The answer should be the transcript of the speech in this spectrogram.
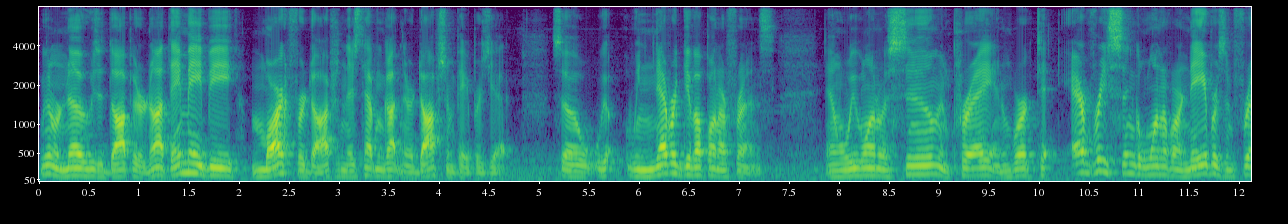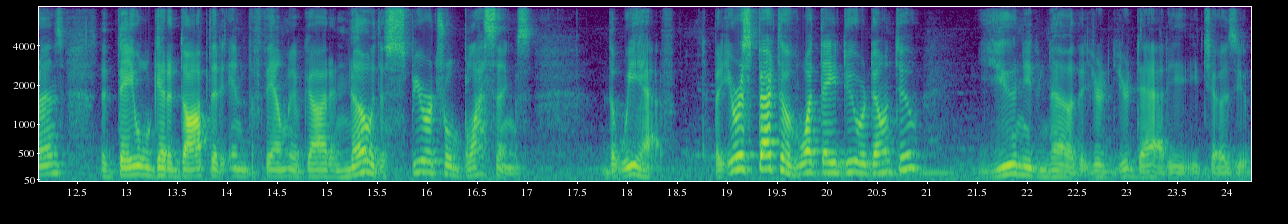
we don't know who's adopted or not. They may be marked for adoption. They just haven't gotten their adoption papers yet. So we, we never give up on our friends. And we want to assume and pray and work to every single one of our neighbors and friends that they will get adopted into the family of God and know the spiritual blessings that we have. But irrespective of what they do or don't do, you need to know that your, your dad, he, he chose you.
